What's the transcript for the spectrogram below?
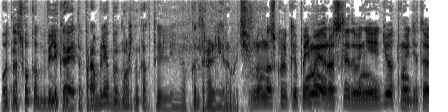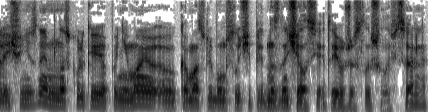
Вот насколько велика эта проблема, и можно как-то ее контролировать? Ну, насколько я понимаю, расследование идет, мы детали еще не знаем, но, насколько я понимаю, э, КАМАЗ в любом случае предназначался, это я уже слышал официально,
